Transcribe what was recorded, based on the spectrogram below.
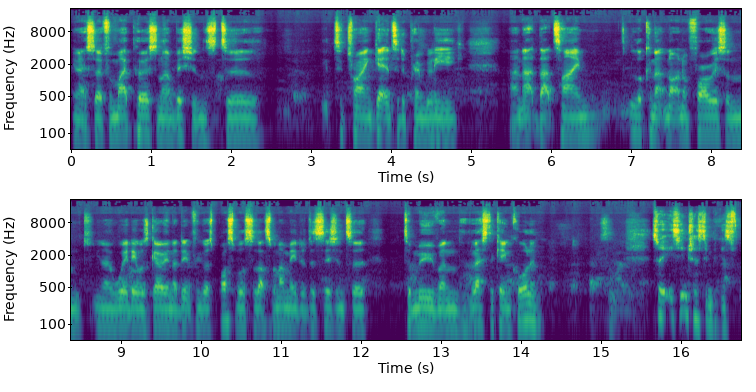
You know, so for my personal ambitions to to try and get into the Premier League, and at that time, looking at Nottingham Forest and you know where they was going, I didn't think it was possible. So that's when I made a decision to to move, and Leicester came calling. So it's interesting because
